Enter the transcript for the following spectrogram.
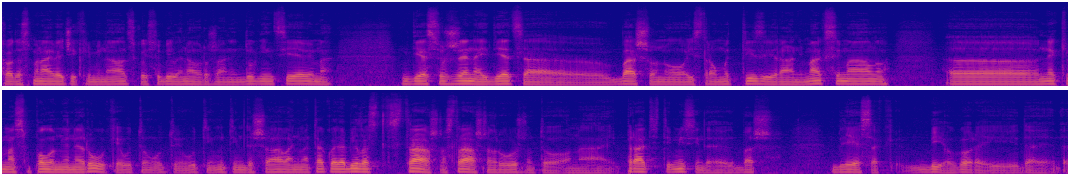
kao da smo najveći kriminalci koji su bili naoružani dugim cijevima, gdje su žena i djeca e, baš ono istraumatizirani maksimalno. E, Eh, nekima su polomljene ruke u, tom, u, tim, u, tim, u tim dešavanjima, tako da je bilo strašno, strašno ružno to onaj, pratiti. Mislim da je baš bljesak bio gore i da je, da,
